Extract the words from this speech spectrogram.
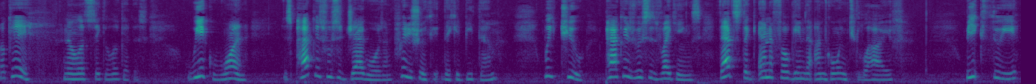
Okay, now let's take a look at this. Week one is Packers versus Jaguars. I'm pretty sure they could beat them. Week two, Packers versus Vikings. That's the NFL game that I'm going to live. Week three,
